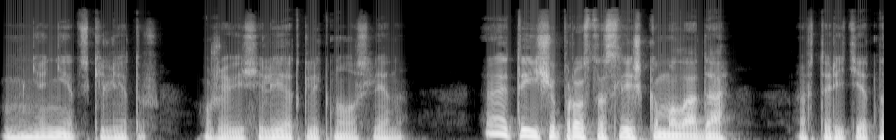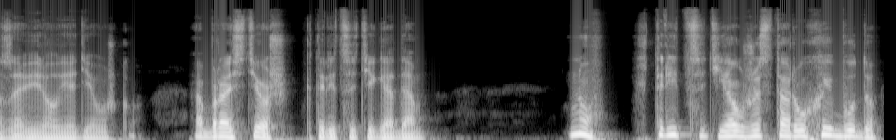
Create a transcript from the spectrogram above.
«У меня нет скелетов», — уже веселее откликнулась Лена. «Это еще просто слишком молода», — авторитетно заверил я девушку. «Обрастешь к тридцати годам». «Ну, в тридцать я уже старухой буду»,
